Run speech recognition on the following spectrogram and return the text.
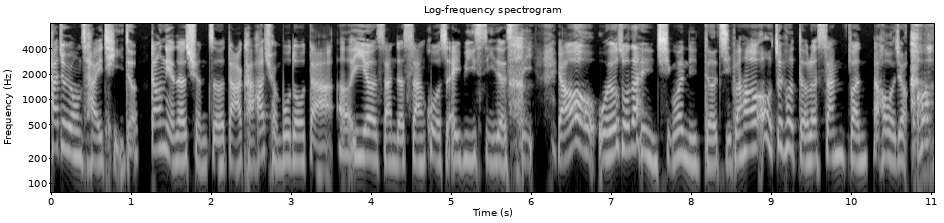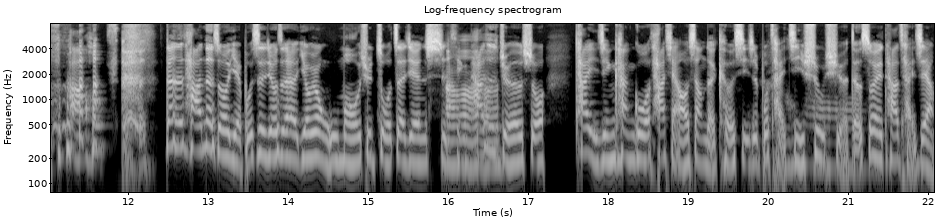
他就用猜题的，当年的选择打卡，他全部都打呃一二三的三，或者是 A B C 的 C。然后我就说：“那你请问你得几分？”他说：“哦，最后得了三分。”然后我就哦好。但是他那时候也不是就是有勇无谋去做这件事情，他是觉得说他已经看过他想要上的科系是不采集数学的，所以他才这样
